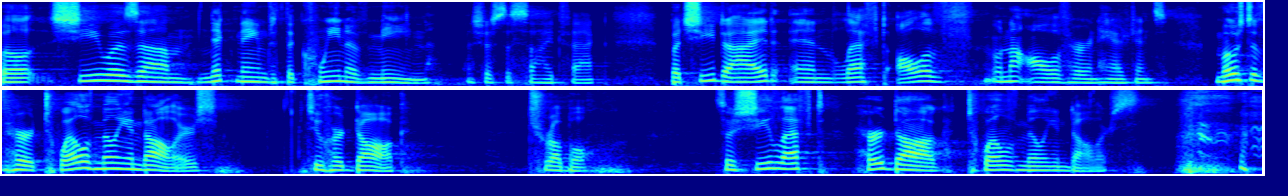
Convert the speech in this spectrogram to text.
Well, she was um, nicknamed the Queen of Mean. That's just a side fact. But she died and left all of, well, not all of her inheritance, most of her $12 million to her dog, Trouble. So she left her dog $12 million.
